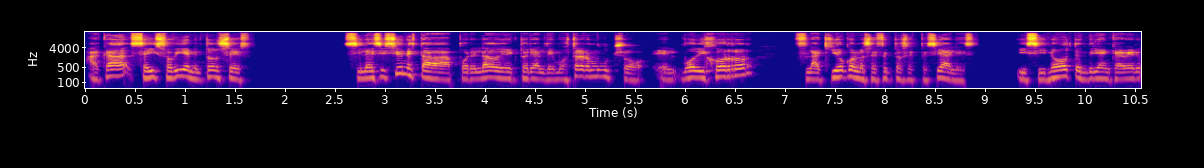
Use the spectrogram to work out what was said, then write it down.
acá se hizo bien, entonces si la decisión estaba por el lado directorial de mostrar mucho el body horror, flaqueó con los efectos especiales. Y si no, tendrían que haber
